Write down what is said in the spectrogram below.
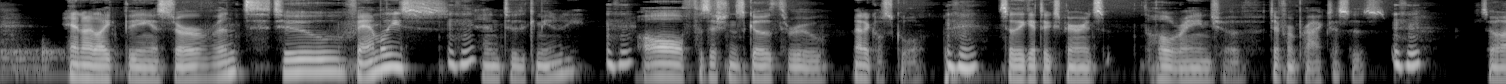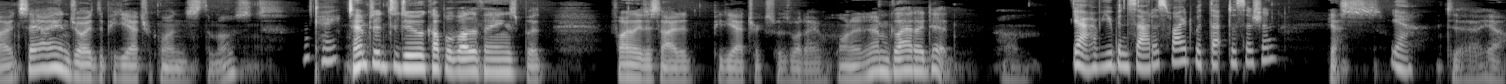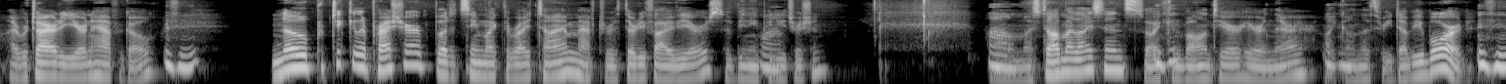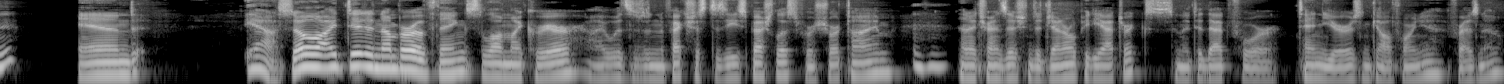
and I liked being a servant to families Mm-hmm. and to the community. Mm-hmm. All physicians go through medical school, Mm-hmm. so they get to experience the whole range of different practices. Mm-hmm. So I'd say I enjoyed the pediatric ones the most. Okay. Tempted to do a couple of other things, but finally decided pediatrics was what I wanted, and I'm glad I did. Um, Yeah. Have you been satisfied with that decision? yes, Yeah. uh, yeah. I retired a year and a half ago. Mm-hmm. No particular pressure, but it seemed like the right time after 35 years of being a Wow. pediatrician. Wow. Um, I still have my license, so I Mhm. can volunteer here and there, like Mhm. on the 3W board. mm-hmm. And yeah, so I did a number of things along my career. I was an infectious disease specialist for a short time. Mm-hmm. Then I transitioned to general pediatrics, and I did that for 10 years in California, Fresno.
